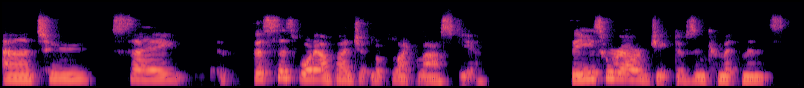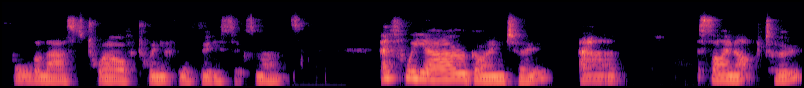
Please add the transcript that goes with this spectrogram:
uh, to say, this is what our budget looked like last year. These were our objectives and commitments for the last 12, 24, 36 months. If we are going to uh, sign up to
